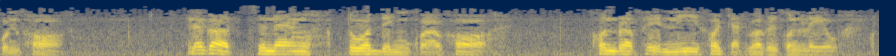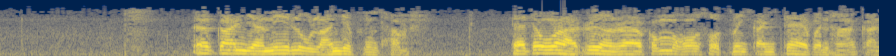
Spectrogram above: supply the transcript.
คุณพ่อ แล้วก็แสดงตัวเด่นกว่าพ่อ คนประเภทนี้เขาจัดว่าเป็นคนเลวอาการอย่างนี้ลูกหลานจะพึงทำ แต่ถ้าว่าเรื่องราวของมโหสถเป็นการแก้ปัญหากัน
